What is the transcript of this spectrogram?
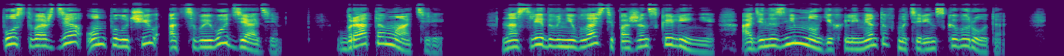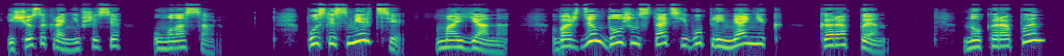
Пост вождя он получил от своего дяди, брата матери. Наследование власти по женской линии – один из немногих элементов материнского рода, еще сохранившийся у малосаров. После смерти Майяна вождем должен стать его племянник Карапен. Но Карапен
